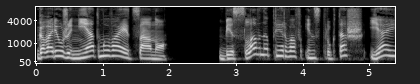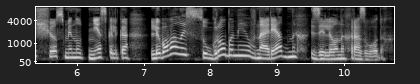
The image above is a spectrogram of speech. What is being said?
говорю же, не отмывается оно». Бесславно прервав инструктаж, я еще с минут несколько любовалась сугробами в нарядных зеленых разводах.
